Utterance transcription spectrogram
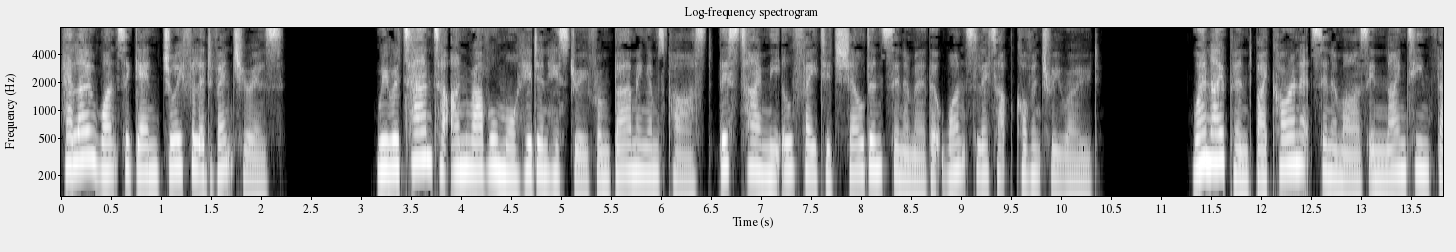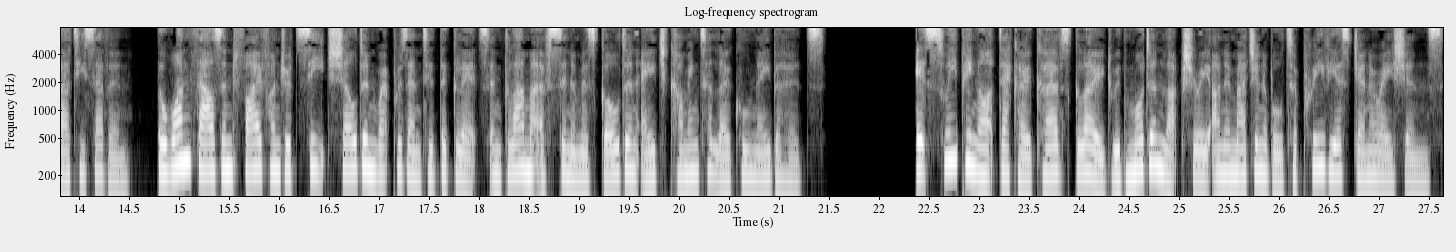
Hello once again, joyful adventurers. We return to unravel more hidden history from Birmingham's past, this time the ill fated Sheldon Cinema that once lit up Coventry Road. When opened by Coronet Cinemas in 1937, the 1,500 seat Sheldon represented the glitz and glamour of cinema's golden age coming to local neighborhoods. Its sweeping Art Deco curves glowed with modern luxury unimaginable to previous generations.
